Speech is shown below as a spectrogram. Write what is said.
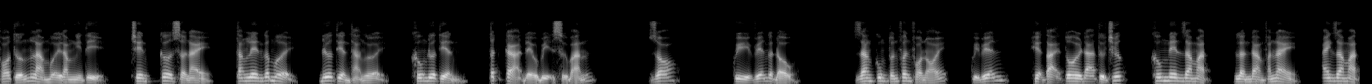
phó tướng là mười lăm nghìn tỷ. Trên cơ sở này, tăng lên gấp mười, đưa tiền thả người, không đưa tiền, tất cả đều bị xử bắn. Rõ. Quỷ viễn gật đầu. Giang cung tuấn phân phó nói, quỷ viễn, hiện tại tôi đã từ chức, không nên ra mặt, lần đàm phán này, anh ra mặt,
